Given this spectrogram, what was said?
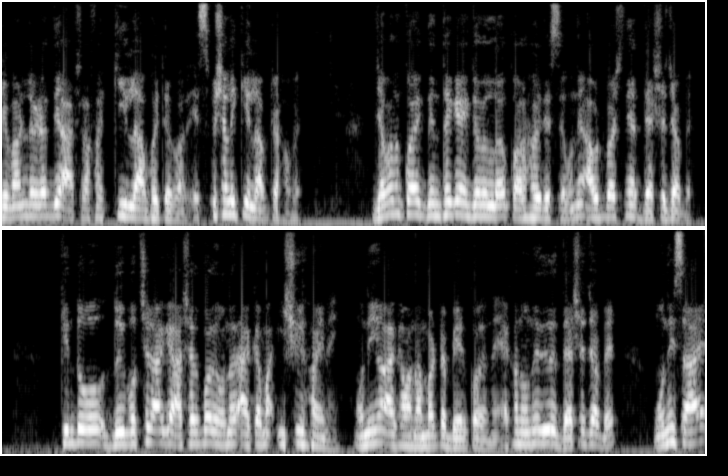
ডিমান্ড লেটার দিয়ে আসলে আপনার কি লাভ হইতে পারে স্পেশালি কি লাভটা হবে। যেমন কয়েকদিন থেকে একজনের লোক করা হইতেছে, উনি আউটপাস নিয়ে দেশে যাবে। কিন্তু দুই বছর আগে আসার পরে ওনার আকামা ইস্যুই হয় নাই। উনিও আকামা নাম্বারটা বের করে নাই। এখন উনি যদি দেশে যাবে, উনি চায়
